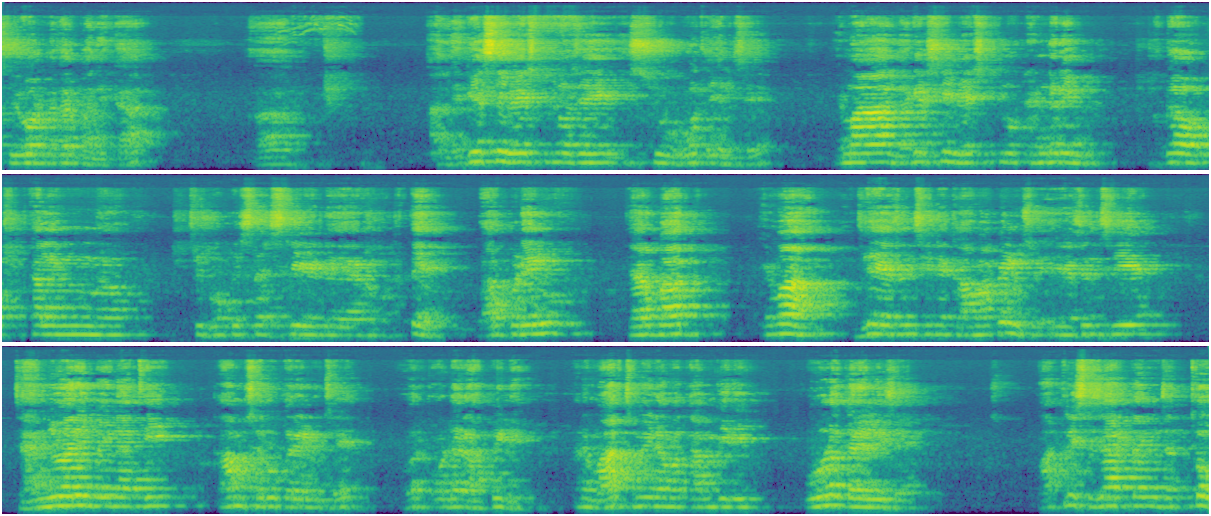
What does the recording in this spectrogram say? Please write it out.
સિહોર નગરપાલિકા. લેગેસી વેસ્ટનો જે ઇસ્યુ ઊભો થયેલ છે, એમાં લેગેસી વેસ્ટનું ટેન્ડરિંગ અગાઉ તત્કાલીન ચીફ ઓફિસર શ્રી વખતે બહાર પડેલું. ત્યારબાદ એમાં જે એજન્સીને કામ આપેલું છે, એ એજન્સીએ જાન્યુઆરી મહિનાથી કામ શરૂ કરેલું છે વર્ક ઓર્ડર આપીને. અને માર્ચ મહિનામાં કામગીરી પૂર્ણ કરેલી છે. પાંત્રીસ હજાર ટન જથ્થો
